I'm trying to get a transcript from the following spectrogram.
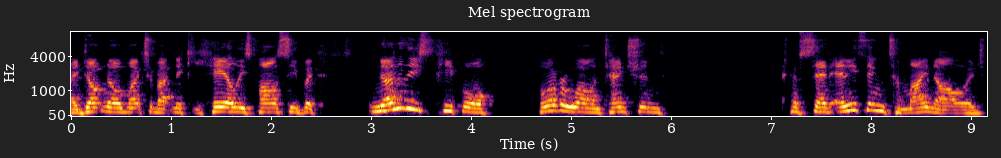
I don't know much about Nikki Haley's policy, but none of these people, however well intentioned, have said anything to my knowledge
